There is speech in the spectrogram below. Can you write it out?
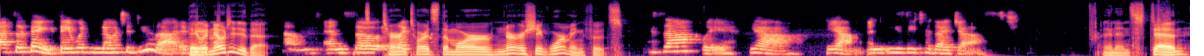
That's the thing. They would know to do that. They would know to do that. Um, and so turn like, towards the more nourishing, warming foods. Exactly. Yeah. Yeah. And easy to digest. And instead,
